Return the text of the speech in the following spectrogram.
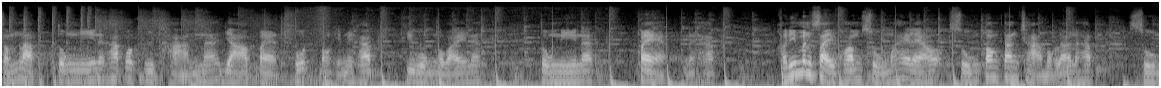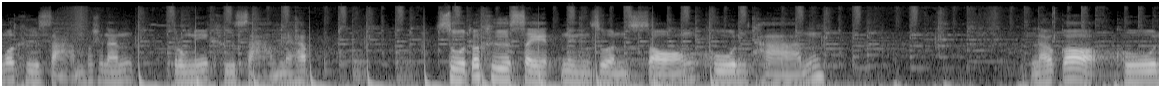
สำหรับตรงนี้นะครับก็คือฐานนะยาว 8 ฟุตมองเห็นไหมครับ ที่วงเอาไว้นะ ตรงนี้นะ8นะครับคราวนี้มันใส่ความสูงมาให้แล้ว สูงต้องตั้งฉากบอกแล้วนะครับ สูงก็คือ 3 เพราะฉะนั้นตรงนี้คือ 3 นะครับ สูตรก็คือเศษ1ส่วน2คูณฐาน แล้วก็คูณ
